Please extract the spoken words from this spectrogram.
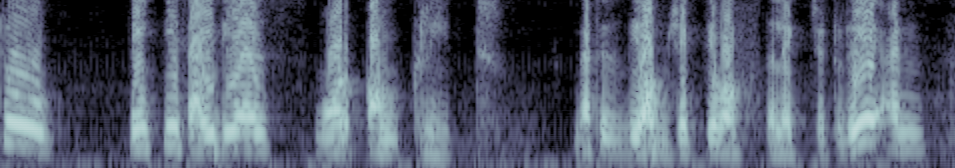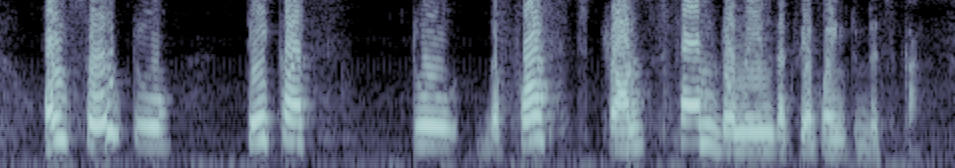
to make these ideas more concrete that is the objective of the lecture today and also to take us to the first transform domain that we are going to discuss.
